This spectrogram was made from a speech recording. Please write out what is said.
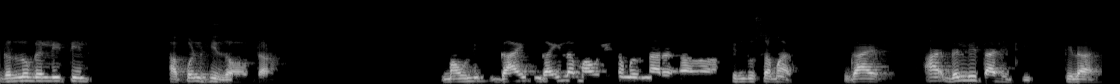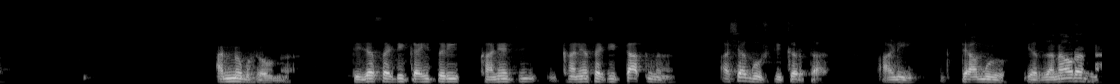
गल्लोगल्लीतील आपणही जबाबदार आहोत. माऊली गाय गाईला माऊली समजणार हिंदू समाज गाय आ- गल्लीत आली की तिला अन्न भरवणं तिच्यासाठी काहीतरी खाण्याची खाण्यासाठी टाकणं अशा गोष्टी करतात आणि त्यामुळं या जनावरांना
